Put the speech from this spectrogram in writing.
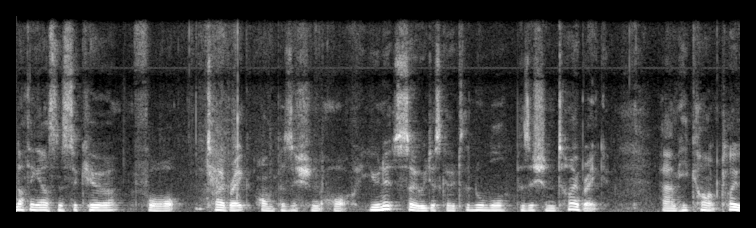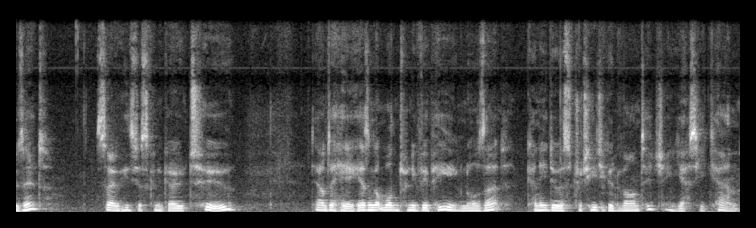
Nothing else is secure for tiebreak on position or units, so we just go to the normal position tiebreak. Um, he can't close it, so he's just going to go to down to here. He hasn't got more than 20 VP, he ignores that. Can he do a strategic advantage? Yes, he can.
